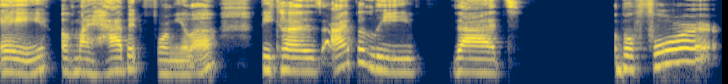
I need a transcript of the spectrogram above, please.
A of my habit formula because I believe that before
